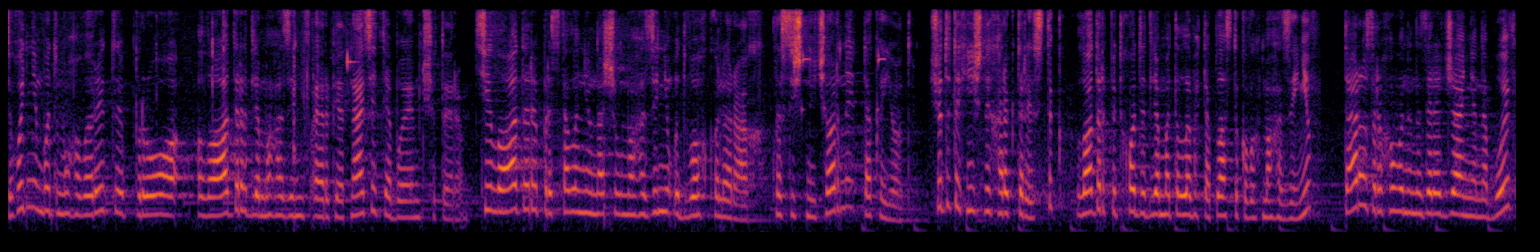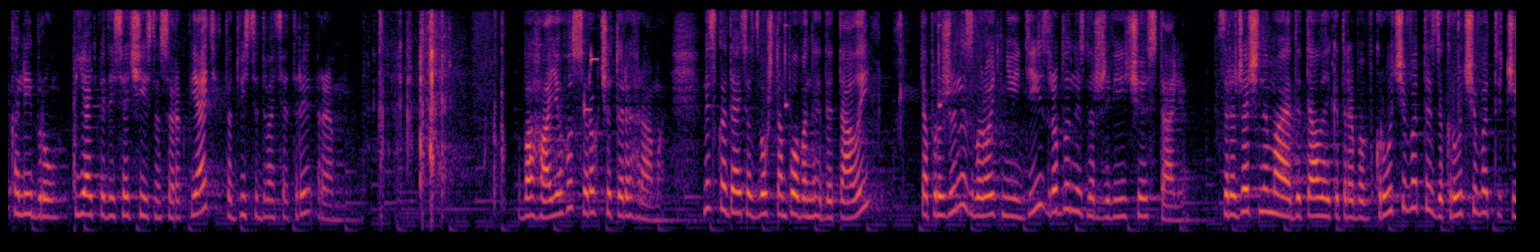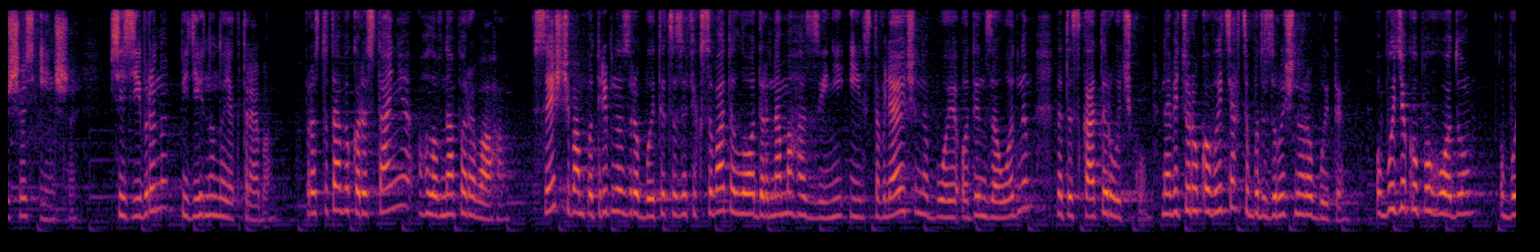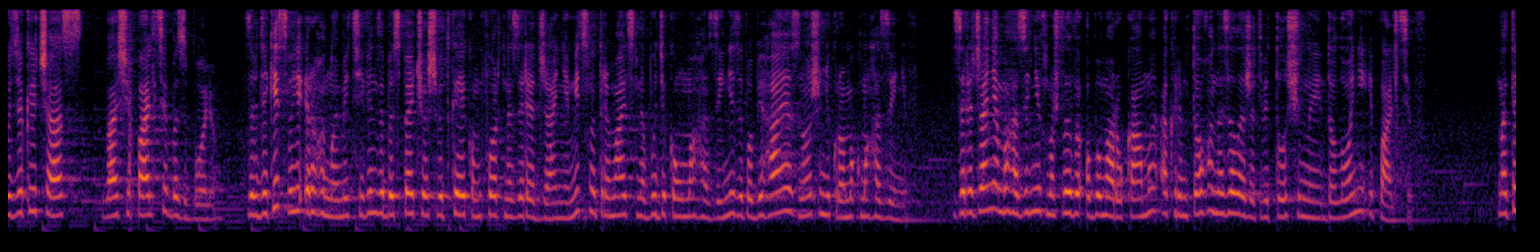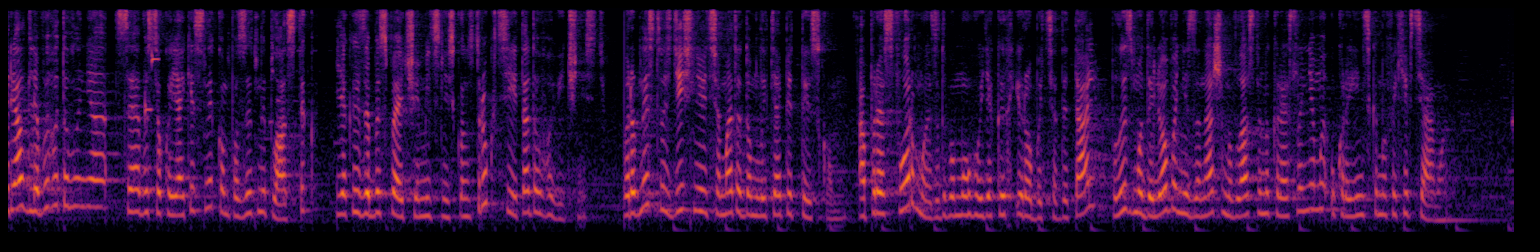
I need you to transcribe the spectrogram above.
Сьогодні будемо говорити про ладер для магазинів R15 або М4. Ці ладери представлені в нашому магазині у двох кольорах: класичний чорний та койот. Щодо технічних характеристик, ладер підходить для металевих та пластикових магазинів та розрахований на заряджання набоїв калібру 5,56 на 45 та 223 рем. Вага його 44 грами. Він складається з двох штампованих деталей та пружини зворотньої дії, зроблені з нержавіючої сталі. Заряджач не має деталей, які треба вкручувати, закручувати чи щось інше. Все зібрано, підігнано як треба. Простота використання головна перевага. Все, що вам потрібно зробити, це зафіксувати лодер на магазині і, вставляючи набої один за одним, натискати ручку. Навіть у рукавицях це буде зручно робити. У будь-яку погоду, у будь-який час ваші пальці без болю. Завдяки своїй ергономіці він забезпечує швидке і комфортне заряджання, міцно тримається на будь-якому магазині, запобігає зношенню кромок магазинів. Заряджання магазинів можливе обома руками, а крім того, не залежить від толщини долоні і пальців. Матеріал для виготовлення це високоякісний композитний пластик, який забезпечує міцність конструкції та довговічність. Виробництво здійснюється методом лиття під тиском, а прес-форми, за допомогою яких і робиться деталь, були змодельовані за нашими власними кресленнями українськими фахівцями.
